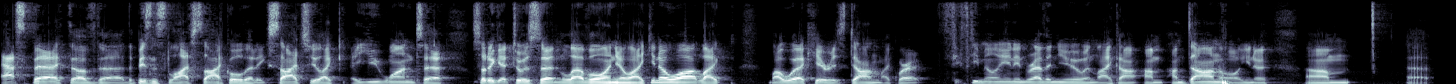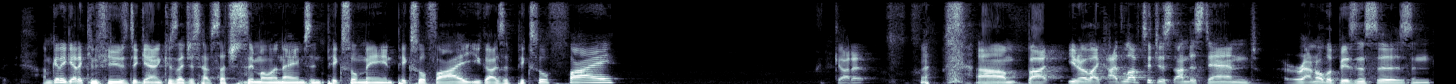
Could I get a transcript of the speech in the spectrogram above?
aspect of the, the business life cycle that excites you? Like, are you one to sort of get to a certain level and you're like, you know what, like my work here is done. Like we're at 50 million in revenue and like I'm, I'm done or, you know, um, uh, I'm going to get it confused again because they just have such similar names in Pixel Me and Pixelfy. You guys are Pixelfy? Got it. um, but, you know, like I'd love to just understand around all the businesses and,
